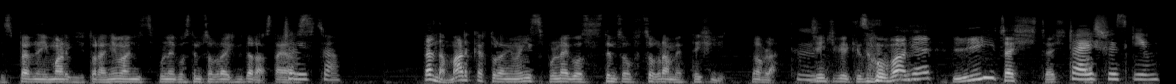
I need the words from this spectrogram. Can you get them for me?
z pewnej marki, która nie ma nic wspólnego z tym, co graliśmy teraz. Ta Czyli w jest co? pewna marka, która nie ma nic wspólnego z tym, co, w co gramy w tej chwili. Dobra, Hmm. dzięki wielkie za uwagę i cześć, cześć. Cześć wszystkim.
